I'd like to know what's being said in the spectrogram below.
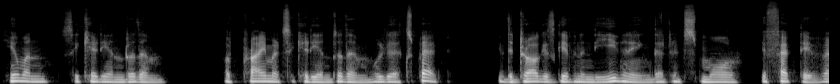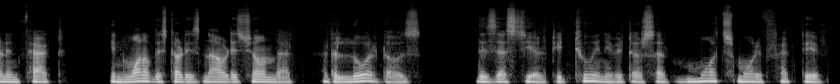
human circadian rhythm or primate circadian rhythm, would you expect if the drug is given in the evening that it's more effective? And in fact, in one of the studies now, it is shown that at a lower dose, these SGLT2 inhibitors are much more effective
